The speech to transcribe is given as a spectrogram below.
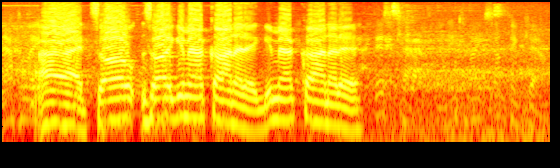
Napoli. Alright, so so give me a corner there. Give me a corner there. This count. They need to make something count.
